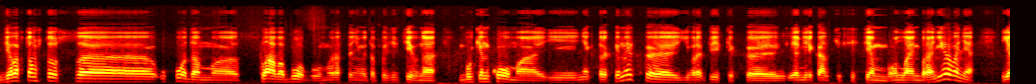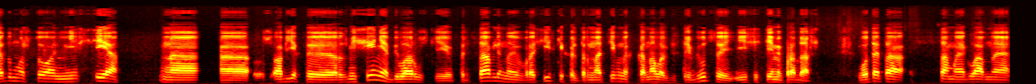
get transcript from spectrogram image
Дело в том, что с э, уходом, э, слава богу, мы расцениваем это позитивно, Букинкома и некоторых иных э, европейских и американских систем онлайн-бронирования, я думаю, что не все объекты размещения белорусские представлены в российских альтернативных каналах дистрибуции и системе продаж. Вот это самое главное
